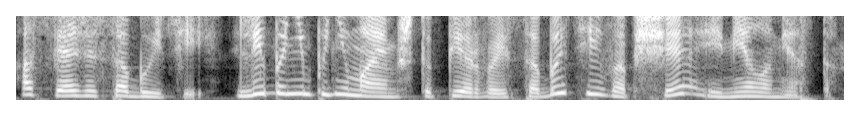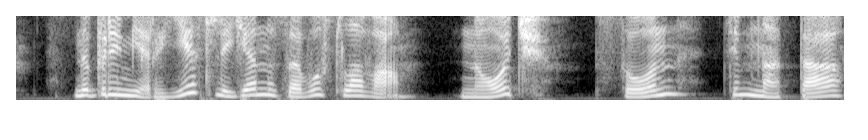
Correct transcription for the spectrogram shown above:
о связи событий, либо не понимаем, что первое из событий вообще имело место. Например, если я назову слова «ночь», сон, темнота,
